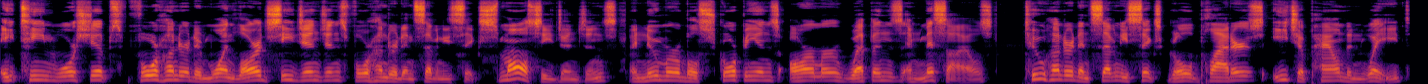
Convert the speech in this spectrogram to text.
18 warships, 401 large siege engines, 476 small siege engines, innumerable scorpions, armor, weapons, and missiles, 276 gold platters, each a pound in weight,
